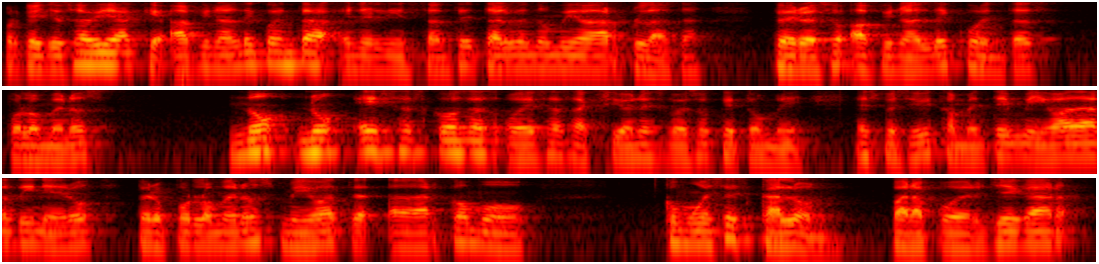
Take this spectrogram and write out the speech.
Porque yo sabía que a final de cuentas, en el instante tal vez no me iba a dar plata, pero eso a final de cuentas, por lo menos, no, no esas cosas o esas acciones o eso que tomé específicamente me iba a dar dinero, pero por lo menos me iba a dar como, como ese escalón para poder llegar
